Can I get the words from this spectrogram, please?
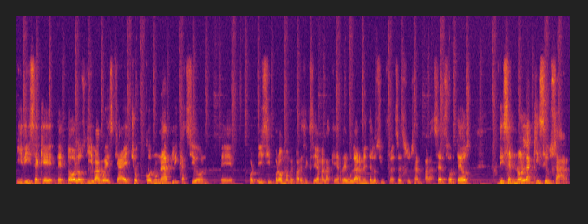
y dice que de todos los giveaways que ha hecho con una aplicación, eh, por Easy Promo me parece que se llama la que regularmente los influencers usan para hacer sorteos, dice no la quise usar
